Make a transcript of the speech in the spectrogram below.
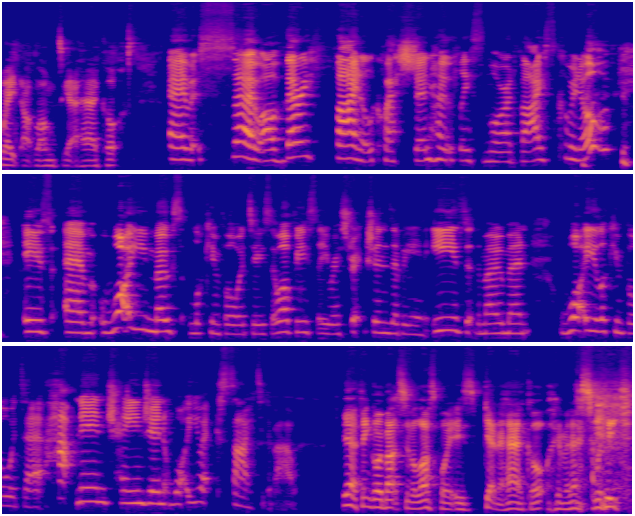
wait that long to get a haircut. Um, so our very final question, hopefully some more advice coming up, is um, what are you most looking forward to? So obviously restrictions are being eased at the moment. What are you looking forward to happening, changing? What are you excited about? Yeah, I think going back to the last point is getting a haircut in the next week.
